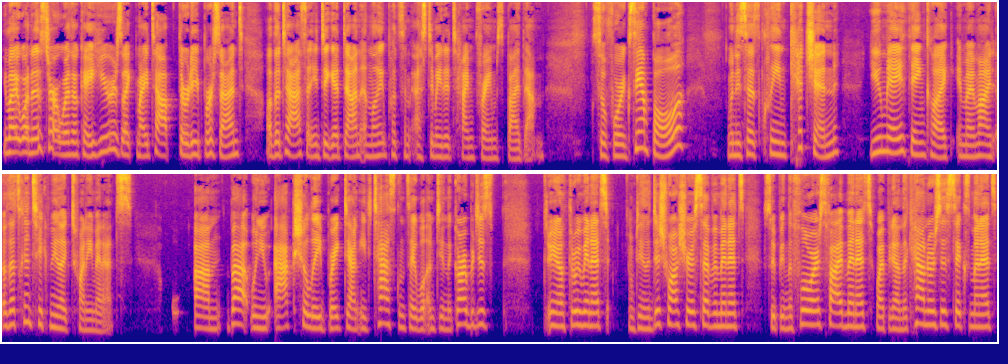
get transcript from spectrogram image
you might want to start with okay, here's like my top 30% of the tasks I need to get done, and let me put some estimated time frames by them. So, for example, when it says clean kitchen, you may think like in my mind, oh, that's going to take me like 20 minutes. Um, but when you actually break down each task and say, well, emptying the garbage is you know, three minutes. Emptying the dishwasher is seven minutes. Sweeping the floor is five minutes. Wiping down the counters is six minutes.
